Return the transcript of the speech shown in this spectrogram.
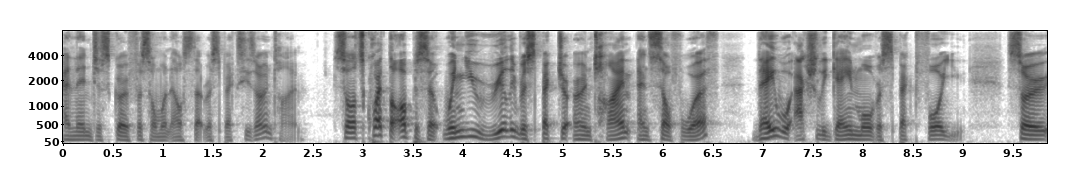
and then just go for someone else that respects his own time. So it's quite the opposite. When you really respect your own time and self worth, they will actually gain more respect for you. So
